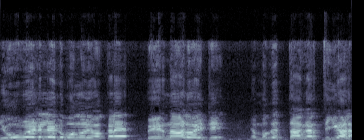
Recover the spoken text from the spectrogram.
ന്യൂ വേർഡിലേക്ക് പോകുന്ന മക്കളെ പെരുന്നാളുമായിട്ട് നമുക്ക് തകർത്തിക്കാല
